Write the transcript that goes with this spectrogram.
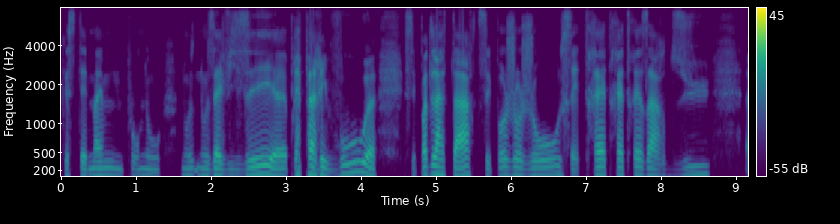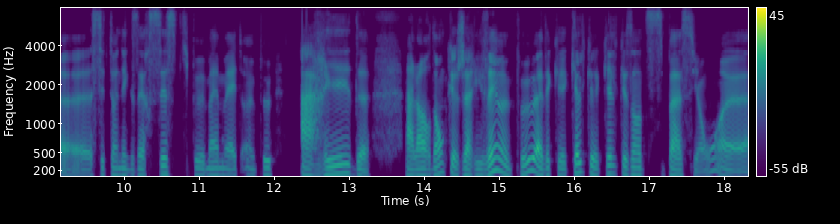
que c'était même pour nous, nous, aviser, euh, préparez-vous, euh, c'est pas de la tarte, c'est pas jojo, c'est très, très, très ardu. euh, c'est un exercice qui peut même être un peu aride. Alors donc, j'arrivais un peu avec euh, quelques, anticipations euh,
